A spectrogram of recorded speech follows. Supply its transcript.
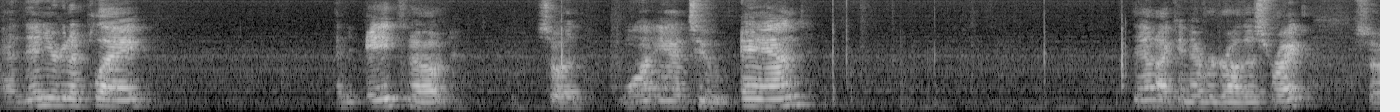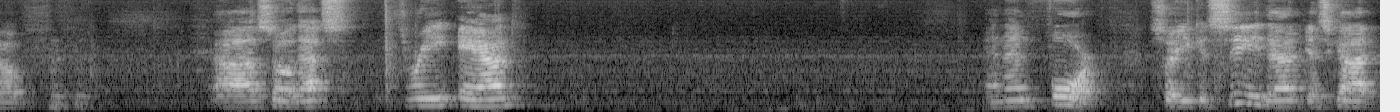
and then you're going to play an eighth note. So one and two and. Then I can never draw this right. So. Uh, so that's three and, and then four. So you can see that it's got,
